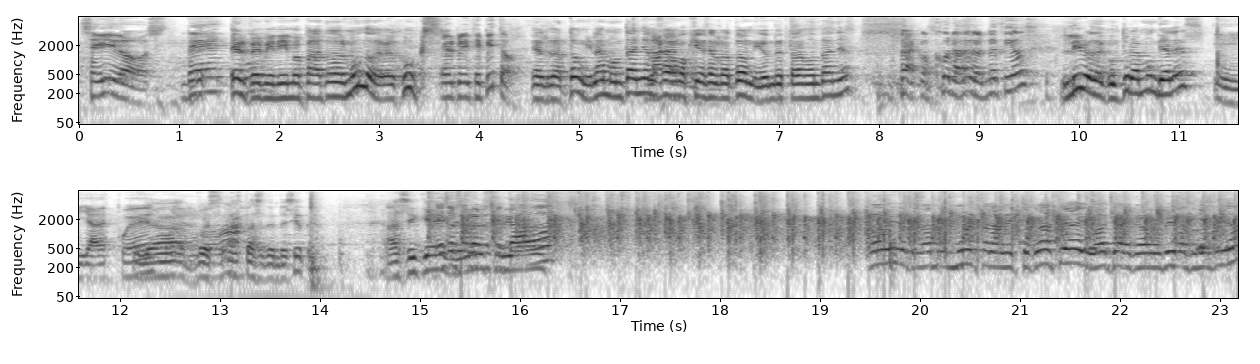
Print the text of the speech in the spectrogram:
seguidos de El feminismo para todo el mundo, de Bell Hooks. El Principito, El ratón y la montaña, no La sabemos con- quién es el ratón y dónde está la montaña. La Conjura de los Necios Libro de culturas mundiales. y ya después... ya, pues, pues hasta 77. Así que. Esos son los queridos resultados. Hoy declaramos muerta la lectocracia, igual que acabamos vivo hace unos días.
